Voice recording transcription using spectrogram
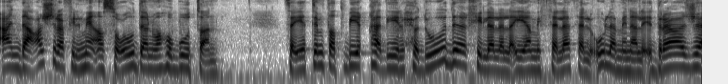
عند 10% صعودا وهبوطا. سيتم تطبيق هذه الحدود خلال الأيام الثلاثة الأولى من الإدراج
